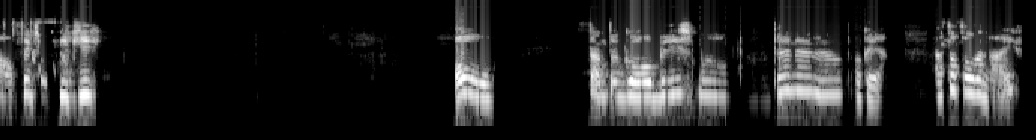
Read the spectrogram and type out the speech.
Oh, thanks for. Oh, time to go beast mode. Okay, yeah. I have the knife.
